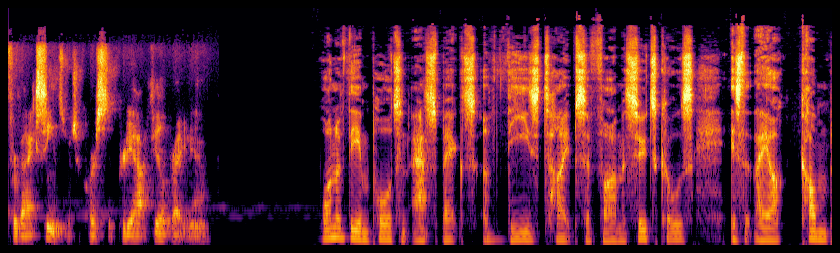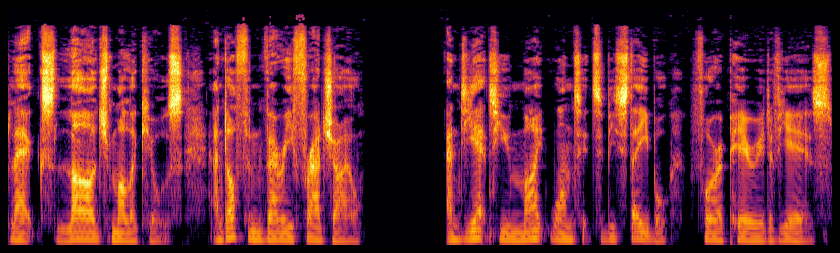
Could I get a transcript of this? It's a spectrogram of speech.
for vaccines, which of course is a pretty hot field right now. One of the important aspects of these types of pharmaceuticals is that they are complex, large molecules and often very fragile. And yet you might want it to be stable for a period of years.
